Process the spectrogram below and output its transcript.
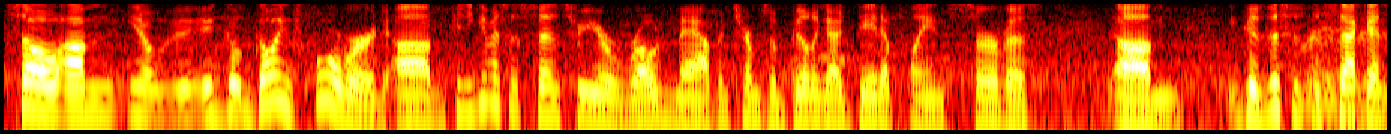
So, um, you know, going forward, um, can you give us a sense for your roadmap in terms of building out data plane service? Um, because this is the second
